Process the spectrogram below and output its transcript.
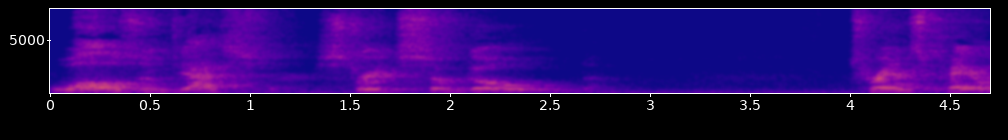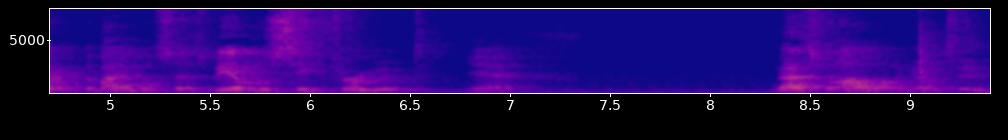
walls of jasper, streets of gold, transparent, the Bible says, be able to see through it. Yeah. That's what I want to go to.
